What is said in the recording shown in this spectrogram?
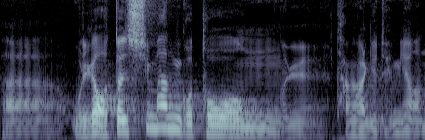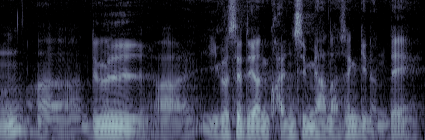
아, 우리가 어떤 심한 고통을 당하게 되면 아, 늘 아, 이것에 대한 관심이 하나 생기는데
